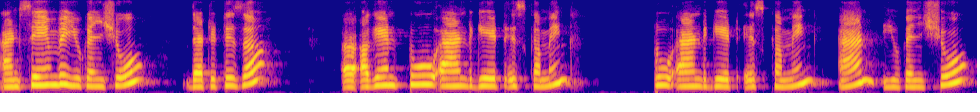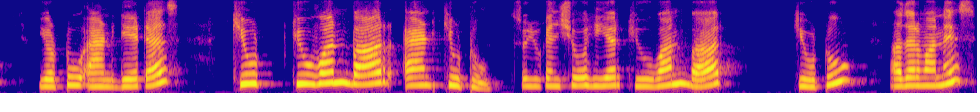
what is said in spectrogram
And same way you can show that it is a, uh, again two AND gate is coming, two AND gate is coming and you can show your two AND gate as Q, Q1 bar and Q2. So you can show here Q1 bar, Q2, other one is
